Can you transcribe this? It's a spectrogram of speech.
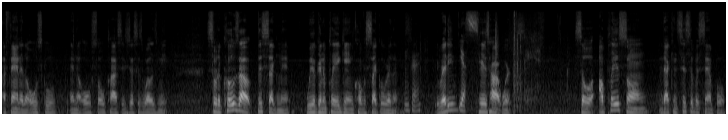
a fan of the old school and the old soul classics just as well as me. So, to close out this segment, we are going to play a game called Recycle Rhythms. Okay. You ready? Yes. Here's how it works. So I'll play a song that consists of a sample,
